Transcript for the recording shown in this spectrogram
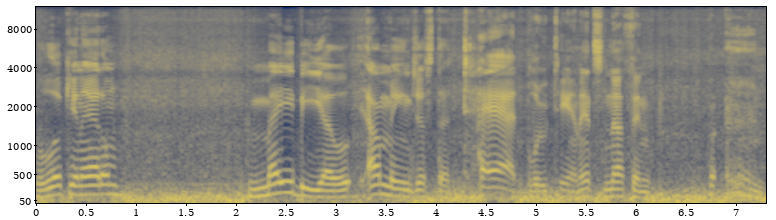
Looking at them, maybe a, I mean just a tad blue tint. It's nothing,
